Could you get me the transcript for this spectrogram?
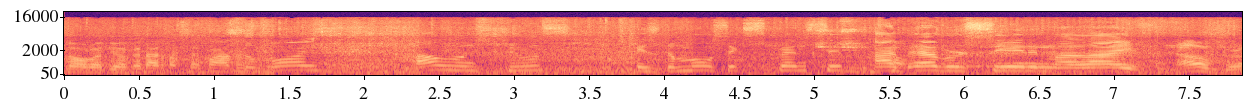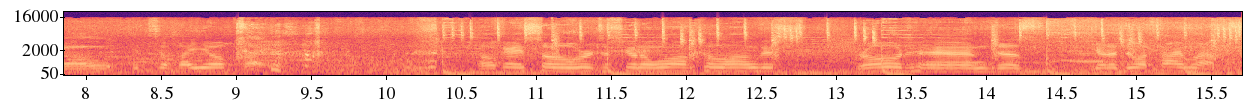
No, but you're gonna sapatos. So, boys, Alron's shoes is the most expensive I've ever seen in my life. No bro, it's a kayokai. Okay, so we're just gonna walk along this road and just gonna do a time lapse.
